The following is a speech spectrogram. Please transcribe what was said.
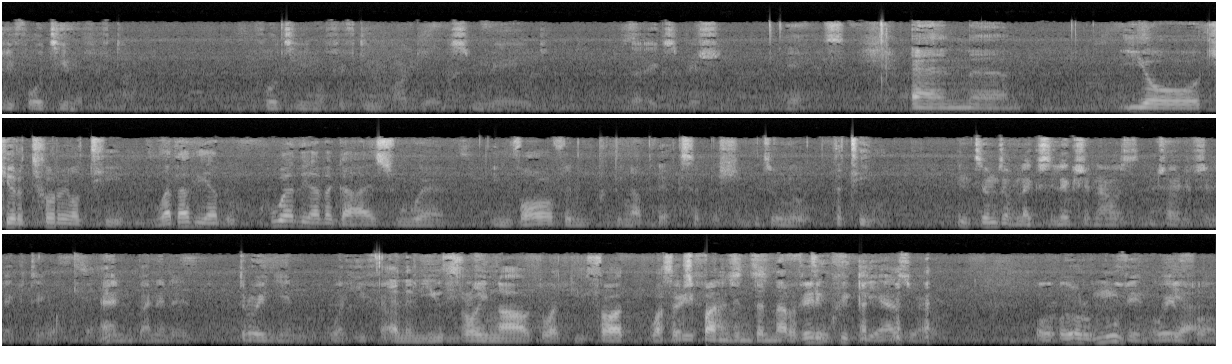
Potentially 14 or 15. 14 or 15 artworks made the exhibition. Yes. And um, your curatorial team, what are the other, who are the other guys who were involved in putting up the exhibition? So- Your- the team. In terms of like selection, I was in charge of selecting, Okay. and Banele throwing in what he felt. And then you throwing out what you thought was very expanding fast, the narrative. very quickly as well, or, or moving away Yeah. from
